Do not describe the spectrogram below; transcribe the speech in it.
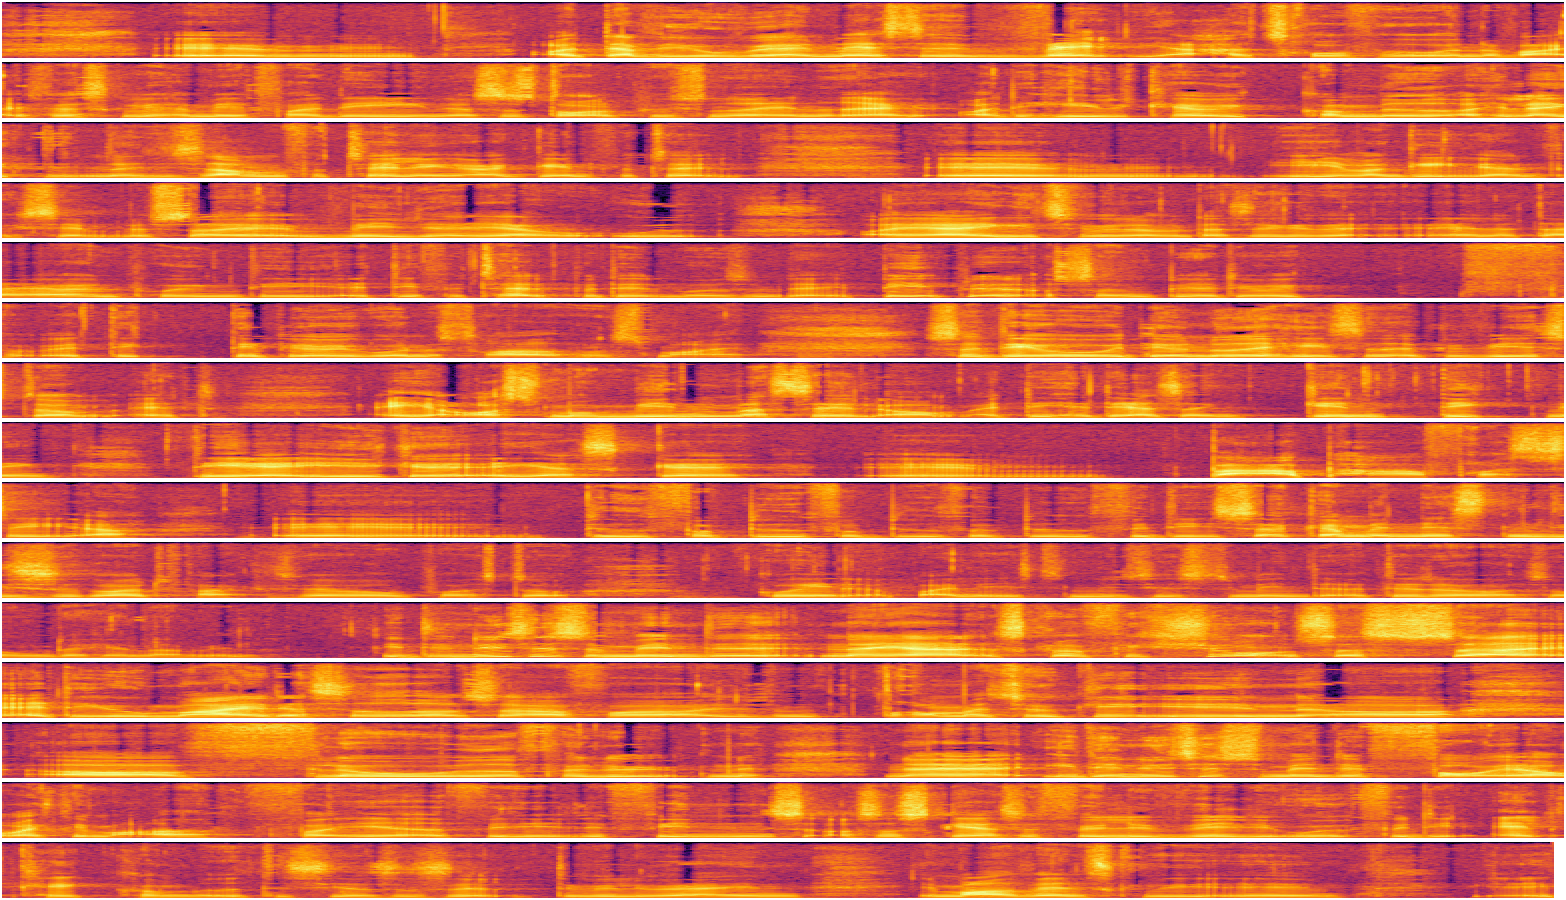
Øhm, og der vil jo være en masse valg, jeg har truffet undervejs. Hvad skal vi have med fra det ene? Og så står der pludselig noget andet, og det hele kan jo ikke komme med. Og heller ikke, når de samme fortællinger er genfortalt øhm, i evangelierne for eksempel, så vælger jeg jo ud. Og jeg er ikke i tvivl om, at der, sikkert, eller der er en pointe i, at det er fortalt på den måde, som det er i Bibelen, og sådan bliver det jo ikke det, det bliver jo ikke understreget hos mig. Så det er, jo, det er jo noget, jeg hele tiden er bevidst om, at, at jeg også må minde mig selv om, at det her det er altså en gendigtning. Det er ikke, at jeg skal øh, bare parafrasere øh, bid for bid for bid for bid, fordi så kan man næsten lige så godt faktisk være på at stå, gå ind og bare læse det nye testamente, og det er der også nogen, der heller vil. I det nye testamente, når jeg skriver fiktion, så, så er det jo mig, der sidder og sørger for ligesom, dramaturgien og, og flowet og forløbene. Når jeg, I det nye testamente får jeg jo rigtig meget foræret, fordi det findes, og så skal jeg selvfølgelig vælge ud, fordi alt kan ikke komme med, det siger sig selv. Det vil være en, en meget vanskelig øh,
